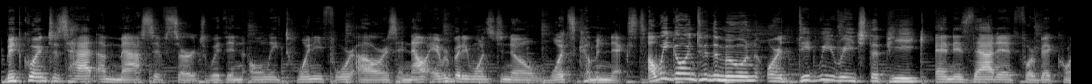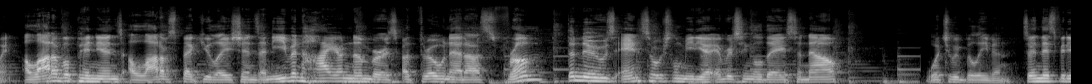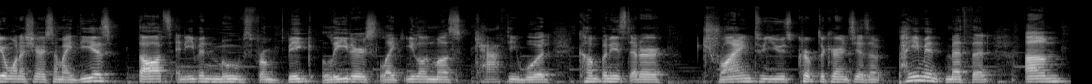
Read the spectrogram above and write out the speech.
Bitcoin just had a massive surge within only 24 hours and now everybody wants to know what's coming next. Are we going to the moon or did we reach the peak and is that it for Bitcoin? A lot of opinions, a lot of speculations and even higher numbers are thrown at us from the news and social media every single day. So now what should we believe in? So in this video, I wanna share some ideas, thoughts, and even moves from big leaders like Elon Musk, Cathie Wood, companies that are trying to use cryptocurrency as a payment method, um,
